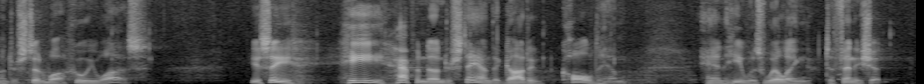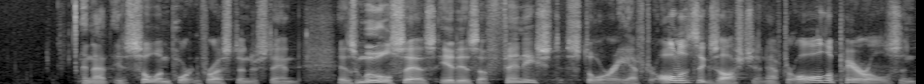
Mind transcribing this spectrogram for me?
understood what, who he was. You see, he happened to understand that God had called him and he was willing to finish it. And that is so important for us to understand. As Moule says, it is a finished story. After all its exhaustion, after all the perils and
